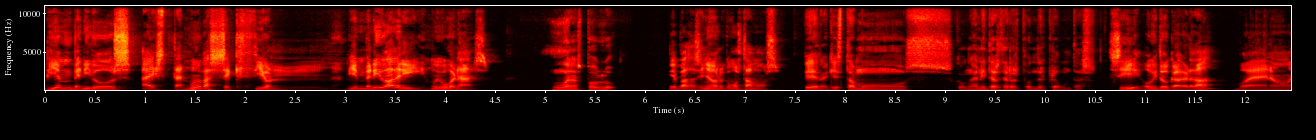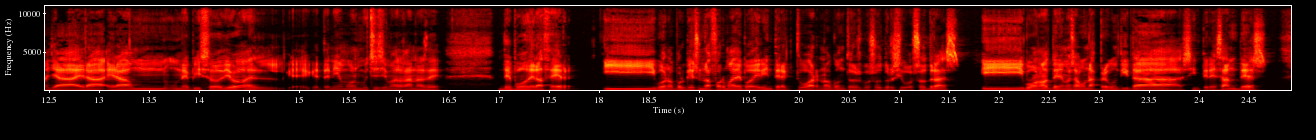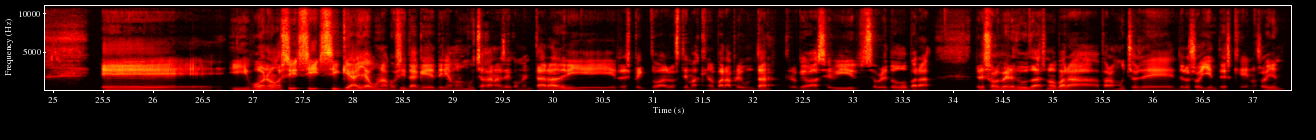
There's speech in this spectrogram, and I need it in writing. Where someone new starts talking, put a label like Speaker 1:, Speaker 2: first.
Speaker 1: Bienvenidos a esta nueva sección. Bienvenido, Adri. Muy buenas.
Speaker 2: Muy buenas, Pablo.
Speaker 1: ¿Qué pasa, señor? ¿Cómo estamos?
Speaker 2: Bien, aquí estamos con ganitas de responder preguntas.
Speaker 1: Sí, hoy toca, ¿verdad? Bueno, ya era, era un, episodio el que, teníamos muchísimas ganas de, de poder hacer. Y bueno, porque es una forma de poder interactuar ¿no? con todos vosotros y vosotras. Y bueno, tenemos algunas preguntitas interesantes. Eh, y bueno, sí, sí, sí que hay alguna cosita que teníamos muchas ganas de comentar, Adri, respecto a los temas que nos van a preguntar. Creo que va a servir sobre todo para resolver dudas, ¿no? Para, muchos de, los oyentes que nos oyen.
